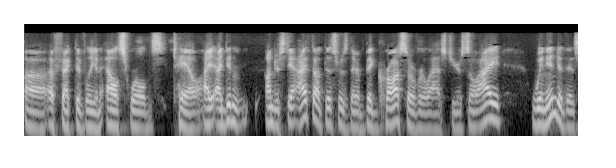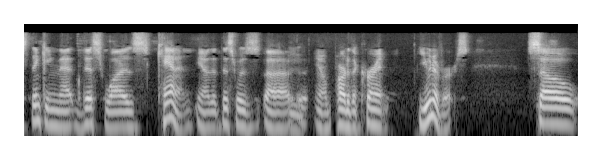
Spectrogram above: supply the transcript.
uh, effectively an Elseworlds tale. I, I didn't understand. I thought this was their big crossover last year, so I went into this thinking that this was canon. You know, that this was uh, you know part of the current universe. So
